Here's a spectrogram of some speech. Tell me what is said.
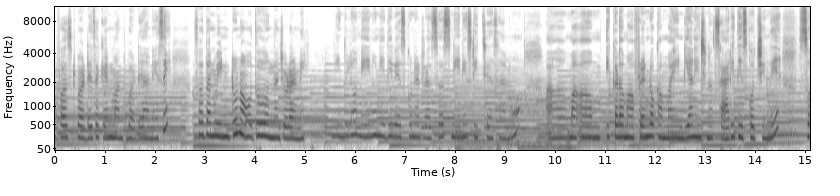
first birthday second month birthday అనేసి. సో తను వింటూ నవ్వుతూ ఉందని చూడండి. ఇందులో నేను నిధి వేసుకునే డ్రెస్సెస్ నేనే స్టిచ్ చేశాను. మా ఇక్కడ మా ఫ్రెండ్ ఒక అమ్మాయి ఇండియా నుంచి నాకు శారీ తీసుకొచ్చింది. సో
